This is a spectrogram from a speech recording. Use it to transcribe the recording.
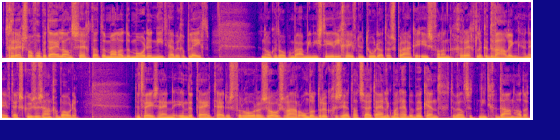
Het gerechtshof op het eiland zegt dat de mannen de moorden niet hebben gepleegd. En ook het Openbaar Ministerie geeft nu toe dat er sprake is van een gerechtelijke dwaling... en heeft excuses aangeboden. De twee zijn in de tijd tijdens verhoren zo zwaar onder druk gezet... dat ze uiteindelijk maar hebben bekend, terwijl ze het niet gedaan hadden.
